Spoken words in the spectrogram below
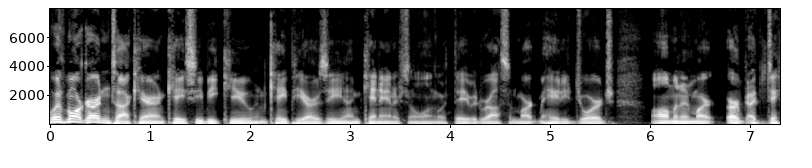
with more Garden Talk here on KCBQ and KPRZ. I'm Ken Anderson along with David Ross and Mark Mahady, George Allman and Mark, or uh, Da-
